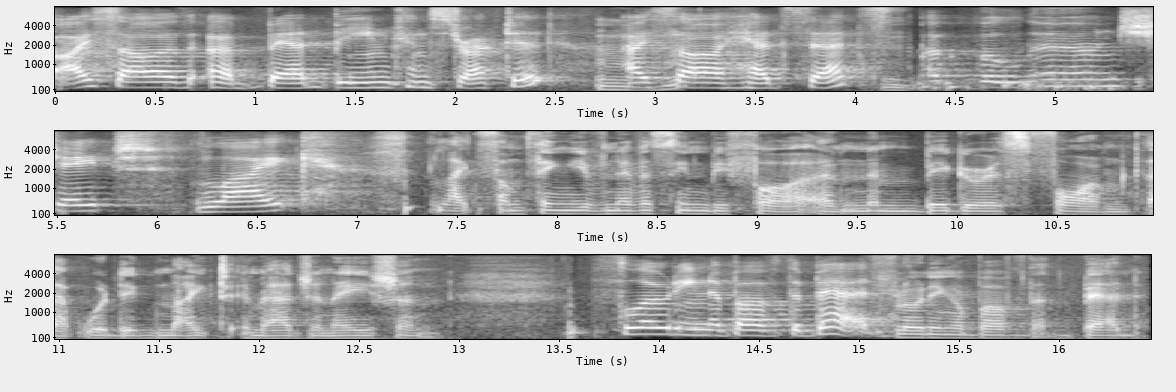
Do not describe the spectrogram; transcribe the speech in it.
I saw a bed being constructed. I saw headsets, a balloon shaped like. Like something you've never seen before, an ambiguous form that would ignite imagination. floating above the bed. floating above the bed.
